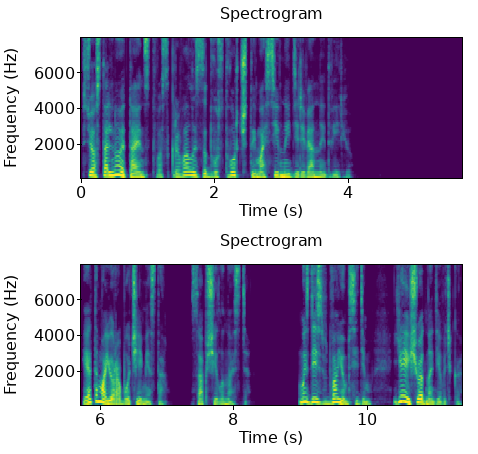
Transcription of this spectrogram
Все остальное таинство скрывалось за двустворчатой массивной деревянной дверью. «Это мое рабочее место», — сообщила Настя. Мы здесь вдвоем сидим. Я еще одна девочка.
